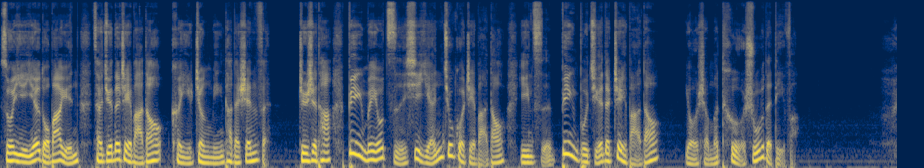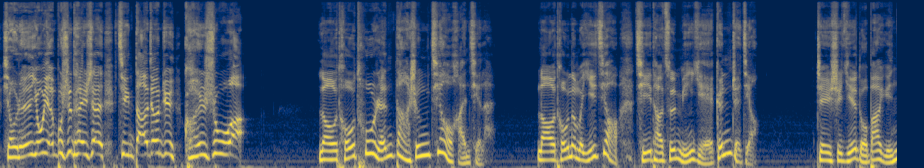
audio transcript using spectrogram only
所以野朵巴云才觉得这把刀可以证明他的身份。只是他并没有仔细研究过这把刀，因此并不觉得这把刀有什么特殊的地方。小人有眼不识泰山，请大将军宽恕啊！老头突然大声叫喊起来。老头那么一叫，其他村民也跟着叫。这时，野朵巴云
